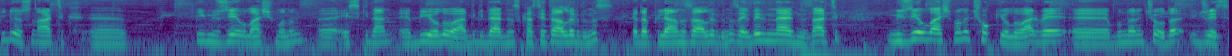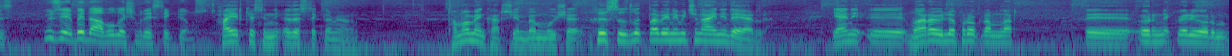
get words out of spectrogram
biliyorsun artık e, bir müziğe ulaşmanın e, eskiden e, bir yolu vardı. Giderdiniz kaseti alırdınız ya da planınızı alırdınız evde dinlerdiniz. Artık müziğe ulaşmanın çok yolu var ve e, bunların çoğu da ücretsiz. Müziğe bedava ulaşımı destekliyor musun? Hayır kesinlikle desteklemiyorum. Tamamen karşıyım ben bu işe. Hırsızlıkla benim için aynı değerde. Yani e, var öyle programlar e, örnek veriyorum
